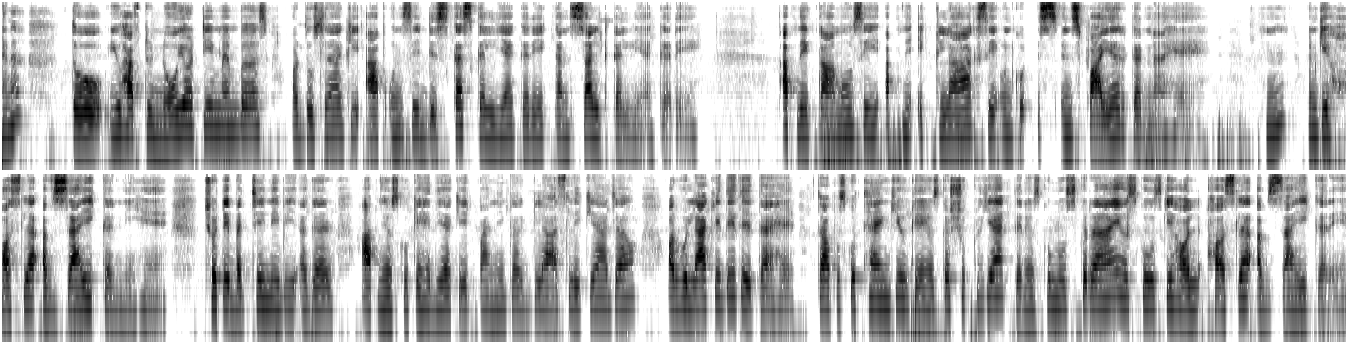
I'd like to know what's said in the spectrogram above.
ہے نا؟ تو you have to know your team members اور دوسرا کہ آپ ان سے ڈسکس کر لیا کریں کنسلٹ کر لیا کریں۔ اپنے کاموں سے، اپنے اخلاق سے ان کو انسپائر کرنا ہے۔ ان کی حوصلہ افزائی کرنی ہے۔ چھوٹے بچے نے بھی اگر آپ نے اس کو کہہ دیا کہ ایک پانی کا گلاس لے کے آ جاؤ اور وہ لا کے دے دیتا ہے تو آپ اس کو تھینک یو کہیں، اس کا شکریہ کریں، اس کو مسکرائیں، اس کو اس کی حوصلہ افزائی کریں۔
